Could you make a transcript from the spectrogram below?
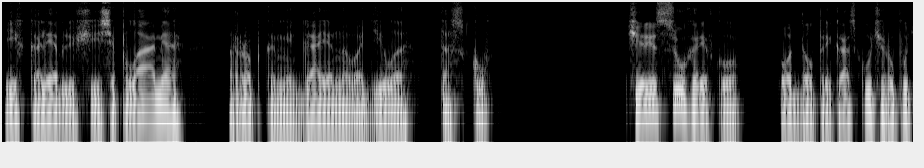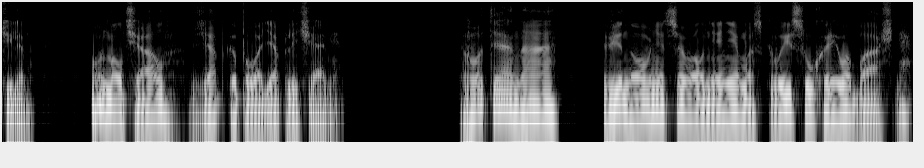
Их колеблющееся пламя, робко мигая, наводило тоску. «Через Сухаревку!» — отдал приказ кучеру Путилин. Он молчал, зябко поводя плечами. Вот и она, виновница волнения Москвы Сухарева башня.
